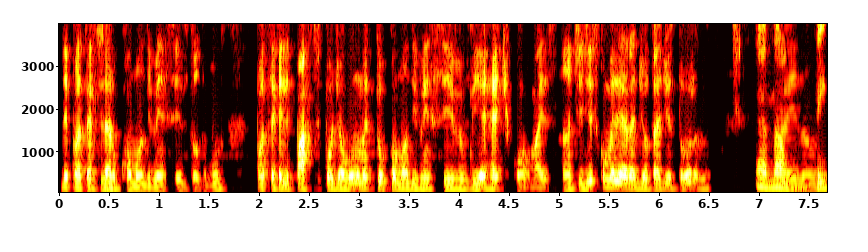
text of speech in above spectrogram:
Depois até fizeram o comando invencível, todo mundo. Pode ser que ele participou de algum momento do comando invencível via retcon, mas antes disso, como ele era de outra editora, né? É, não, não pen,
